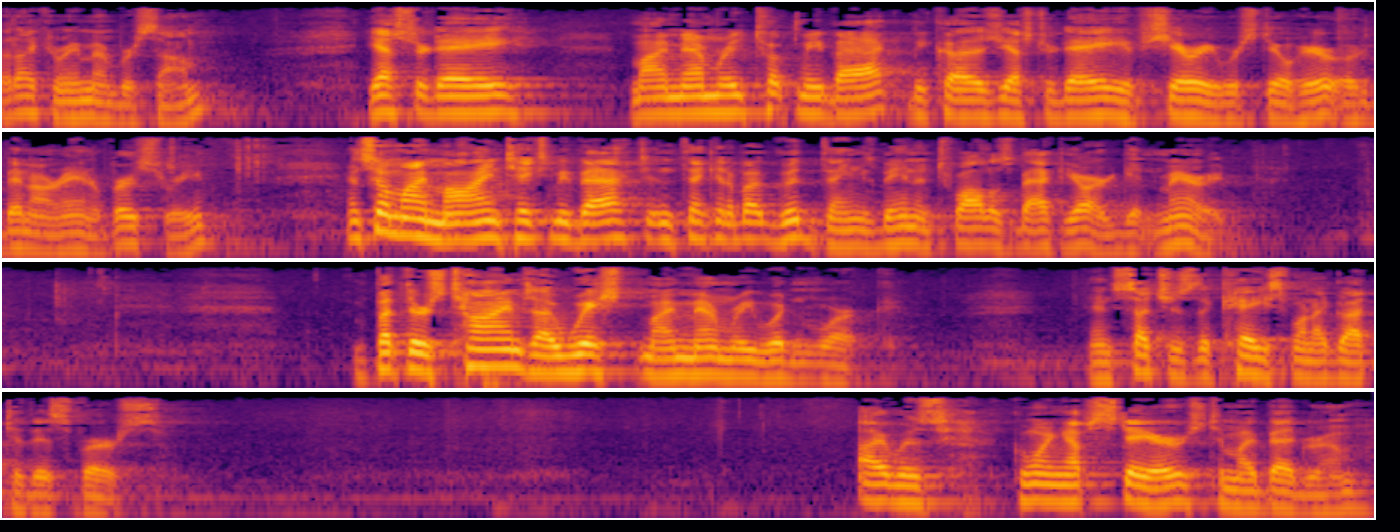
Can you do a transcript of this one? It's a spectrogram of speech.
but I can remember some. Yesterday, my memory took me back because yesterday, if Sherry were still here, it would have been our anniversary. And so my mind takes me back to thinking about good things, being in Twyla's backyard, getting married. But there's times I wished my memory wouldn't work. And such is the case when I got to this verse. I was going upstairs to my bedroom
